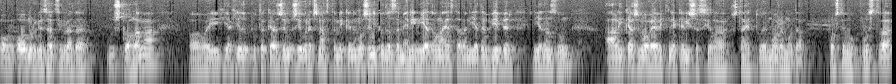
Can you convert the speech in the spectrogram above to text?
ovom organizacijom rada u školama, Ovaj, ja hiljadu puta kažem, živoreč nastavnika ne može niko da zameni, ni jedan online stava, ni jedan Viber, ni jedan Zoom, ali kažem, ovo je već neka viša sila, šta je tu je, moramo da poštujemo upustva,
